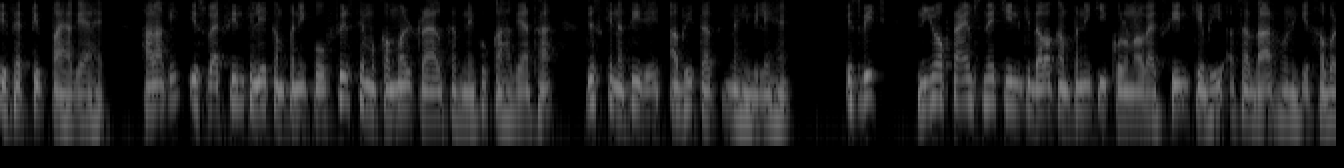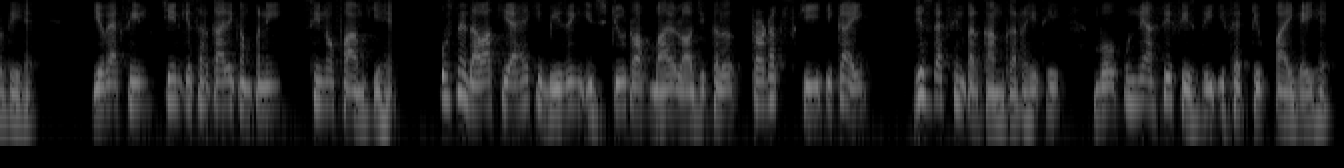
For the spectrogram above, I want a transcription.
इफ़ेक्टिव पाया गया है। हालाँकि इस वैक्सीन के लिए कंपनी को फिर से मुकम्मल ट्रायल करने को कहा गया था, जिसके नतीजे अभी तक नहीं मिले हैं। इस बीच न्यूयॉर्क टाइम्स ने चीन की दवा कंपनी की कोरोना वैक्सीन के भी असरदार होने की खबर दी है। ये वैक्सीन चीन की सरकारी कंपनी सिनोफार्म की है। उसने दावा किया है कि Beijing Institute of biological products की इकाई जिस वैक्सीन पर काम कर रही थी, वो उन्यासी फ़ीसदी इफ़ेक्टिव पाई गई है।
